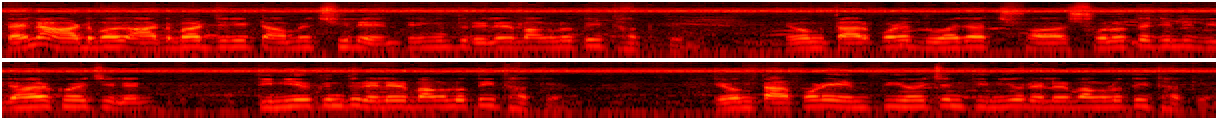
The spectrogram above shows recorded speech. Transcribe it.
তাই না? আটবার আটবার যিনি টার্মে ছিলেন, তিনি কিন্তু রেলের বাংলোতেই থাকতেন। এবং তারপরে দু হাজার ষোলোতে যিনি বিধায়ক হয়েছিলেন, তিনিও কিন্তু রেলের বাংলোতেই থাকেন। এবং তারপরে এমপি হয়েছেন, তিনিও রেলের বাংলোতেই থাকেন।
